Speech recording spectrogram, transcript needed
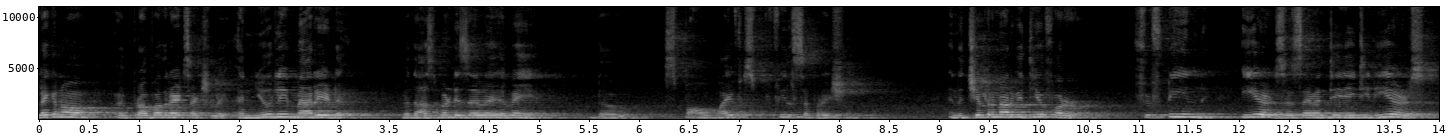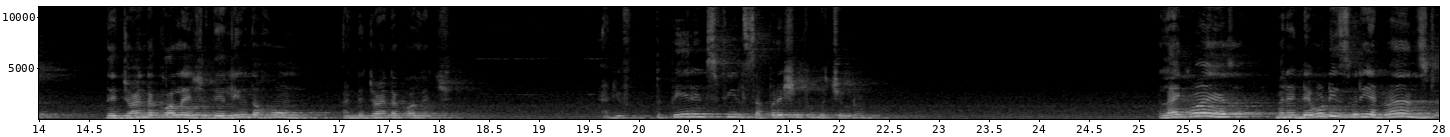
like you know, Prabhupada writes actually, a newly married, when the husband is away, away the wife feels separation. And the children are with you for 15 years, or 17, 18 years. They join the college, they leave the home, and they join the college. And if the parents feel separation from the children. Likewise, when a devotee is very advanced,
